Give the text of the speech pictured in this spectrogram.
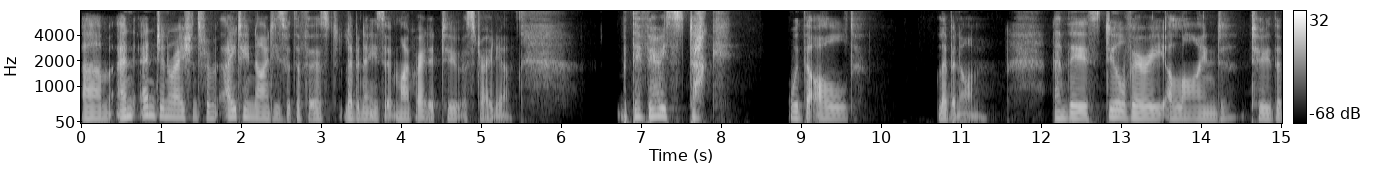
um, and and generations from 1890s with the first Lebanese that migrated to Australia, but they're very stuck with the old Lebanon, and they're still very aligned to the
